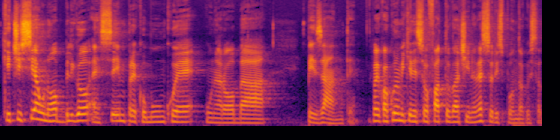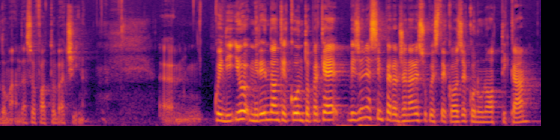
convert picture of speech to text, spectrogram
Che ci sia un obbligo è sempre comunque una roba pesante. Poi qualcuno mi chiede se ho fatto vaccino, adesso rispondo a questa domanda, se ho fatto vaccino. Ehm, quindi io mi rendo anche conto perché bisogna sempre ragionare su queste cose con un'ottica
